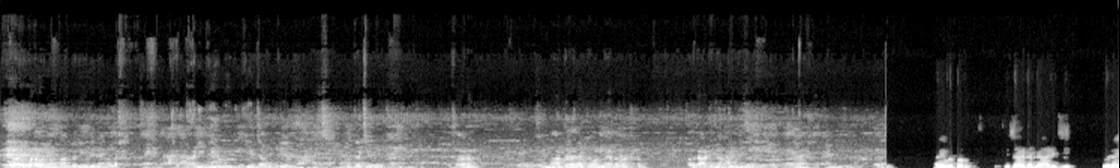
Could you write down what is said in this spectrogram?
എല്ലാവരും കൂടെ വന്ന് നല്ല രീതിയിൽ ഞങ്ങളെ അടിക്കുകയും ഇടിക്കുകയും ചവിട്ടുകയും ഒക്കെ ചെയ്തു. അവസാനം നാട്ടുകാരൊക്കെ വന്ന് ഇടപെട്ടും അവർ അടി നടത്തിയിട്ടില്ല അങ്ങനെ നമ്മളിപ്പം ഈ സൈഡെല്ലാം അടിച്ച് ഇവനെ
